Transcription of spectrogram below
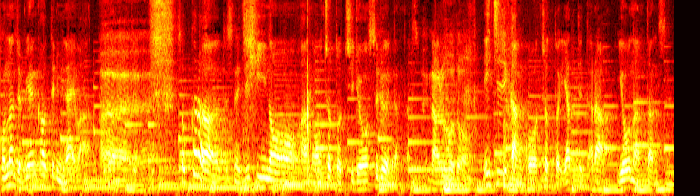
こんなんじゃ病院変わってる意味ないわ。って言われてへそっからですね自費のあのちょっと治療するようになったんですなるほど。で1時間こうちょっとやってたらようなったんですよ。の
